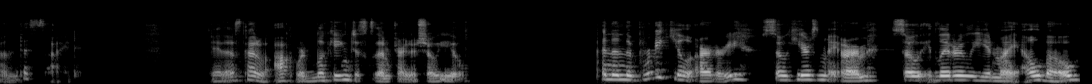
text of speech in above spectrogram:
on this side. Okay, that's kind of awkward looking just because I'm trying to show you. And then the brachial artery. So here's my arm. So literally in my elbow.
